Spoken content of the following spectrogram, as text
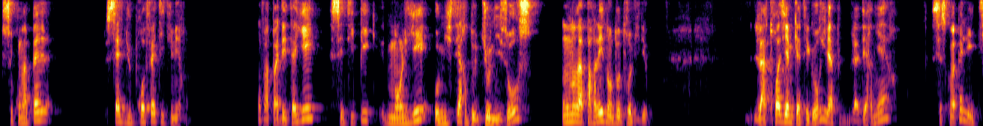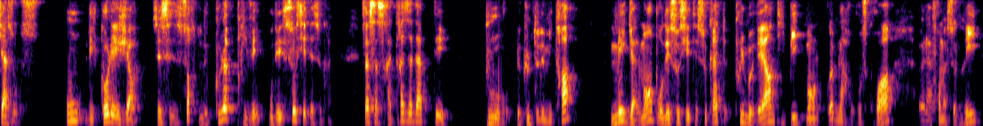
ce qu'on appelle celle du prophète itinérant. On va pas détailler, c'est typiquement lié au mystère de Dionysos, on en a parlé dans d'autres vidéos. La troisième catégorie, la, dernière, c'est ce qu'on appelle les tiazos ou les collégias. C'est ces sortes de clubs privés ou des sociétés secrètes. Ça, ça serait très adapté pour le culte de Mitra, mais également pour des sociétés secrètes plus modernes, typiquement comme la Rose-Croix, euh, la franc-maçonnerie,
